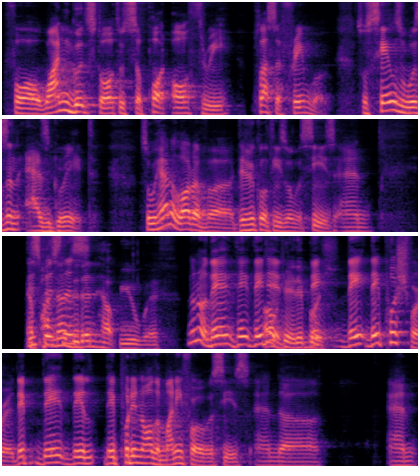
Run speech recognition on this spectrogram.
for one good store to support all three plus a framework. So sales wasn't as great. So we had a lot of uh, difficulties overseas. And this partner business. didn't help you with. No, no, they, they, they did. Okay, they pushed. They, they, pushed for it. They, they, they, they put in all the money for overseas. And, uh, and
